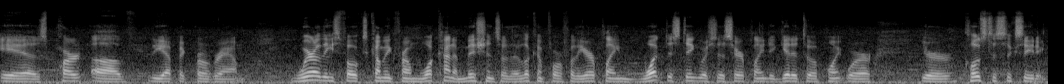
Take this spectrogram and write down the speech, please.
is part of the EPIC program? Where are these folks coming from? What kind of missions are they looking for for the airplane? What distinguishes this airplane to get it to a point where you're close to succeeding?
